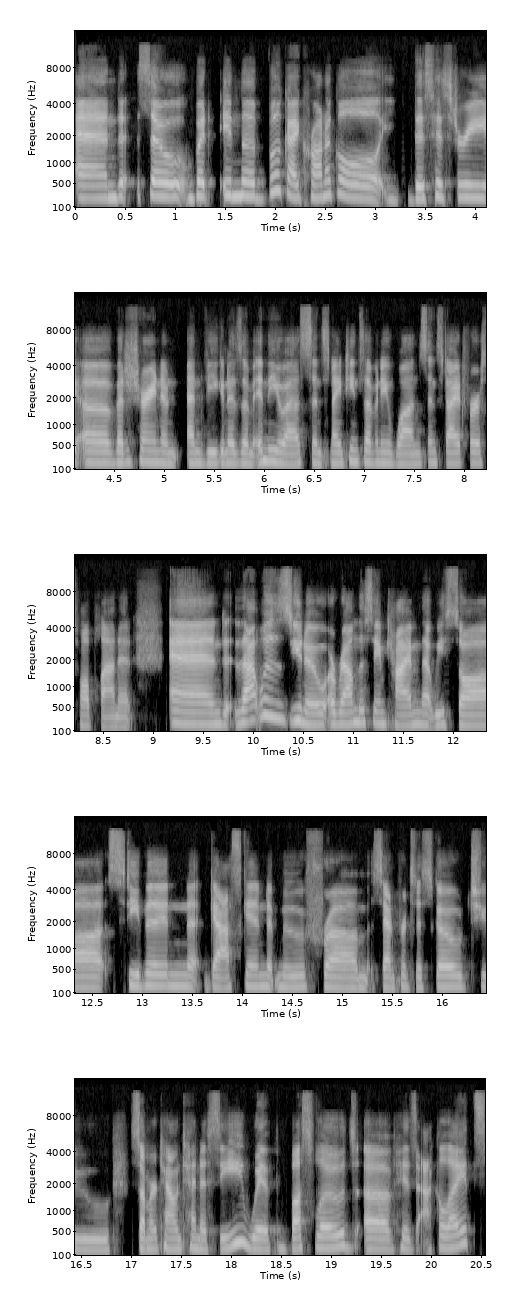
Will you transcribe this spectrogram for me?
And so but in the book i chronicle this history of vegetarian and, and veganism in the us since 1971 since diet for a small planet. And that was you know around the same time that we saw Stephen Gaskin move from San Francisco to Summertown, Tennessee, with busloads of his acolytes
